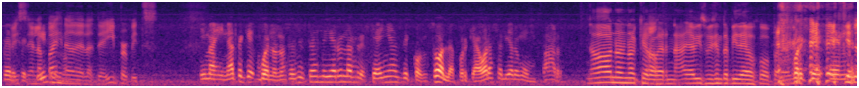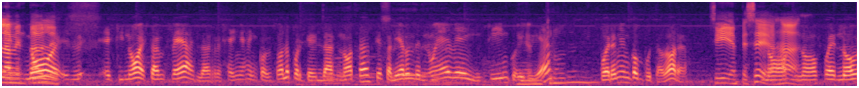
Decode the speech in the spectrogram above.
perfecto. En la página de, la, de Hyperbits. Imagínate que, bueno, no sé si ustedes leyeron las reseñas de consola, porque ahora salieron un par. No, no, no quiero No. ver nada. Ya vi suficientes videos como para ver. Porque en- Qué lamentable. no, eh, si no, están feas las reseñas en consola porque las notas que salieron de 9 y 5 y 10 Dentro de mí. fueron en computadora. Sí, empecé. No, ajá. no fue, no,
